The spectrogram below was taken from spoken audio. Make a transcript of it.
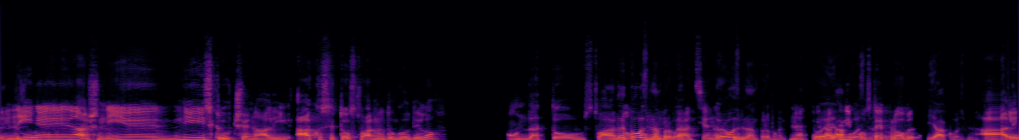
nije, znaš, nije, nije isključeno, ali ako se to stvarno dogodilo, onda to stvarno onda je to ozbiljan problem. To je ozbiljan problem. Na toj razini postoje problem. Jako ozbiljan. Ali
